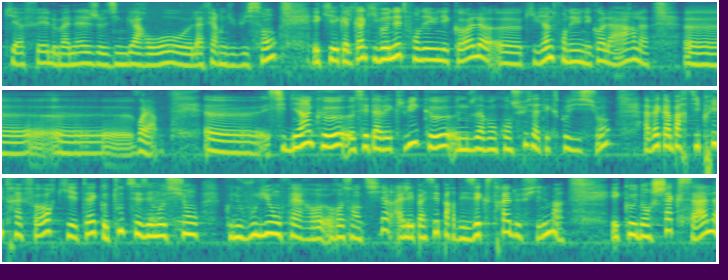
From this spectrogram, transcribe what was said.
qui a fait le manège Zingaro, euh, la ferme du Buisson, et qui est quelqu'un qui venait de fonder une école, euh, qui vient de fonder une école à Arles. Euh, voilà. si bien que c'est avec lui que nous avons conçu cette exposition, avec un parti pris très fort qui était que toutes ces émotions que nous voulions faire ressentir allaient passer par des extraits de films, et que dans chaque salle,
